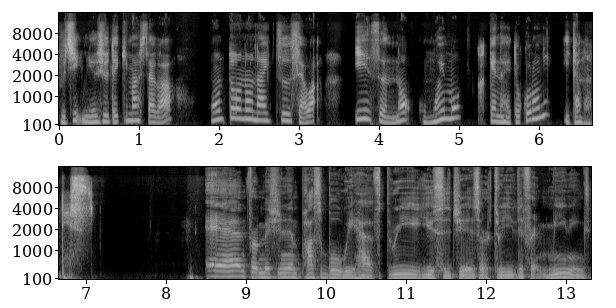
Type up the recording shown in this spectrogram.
無事入手できましたが、本当の内通者はイーサンの思いもかけないところにいたのです。And from Mission Impossible, we have three usages or three different meanings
